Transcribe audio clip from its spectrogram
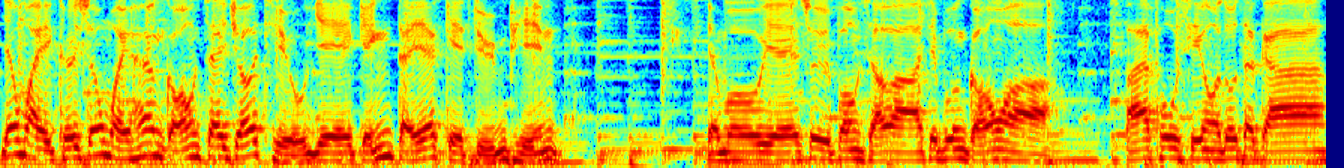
因为佢想为香港制作一条夜景第一嘅短片。有冇嘢需要帮手啊？即本讲话摆下 pose，我都得噶。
